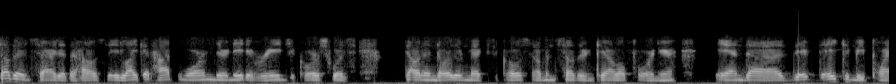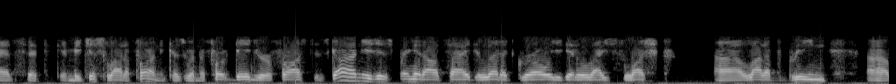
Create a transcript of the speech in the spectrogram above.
southern side of the house. They like it hot and warm. Their native range, of course, was down in northern Mexico, some in southern California, and uh, they, they can be plants that can be just a lot of fun because when the fro- danger of frost is gone, you just bring it outside, you let it grow, you get a nice lush, uh, a lot of green uh,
